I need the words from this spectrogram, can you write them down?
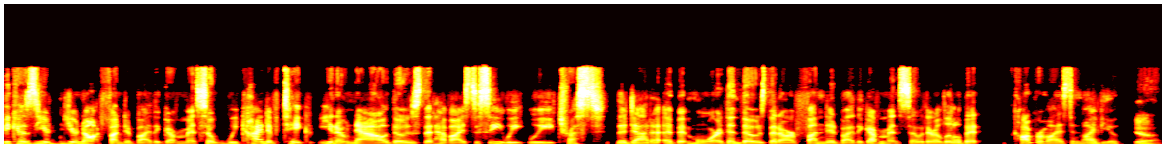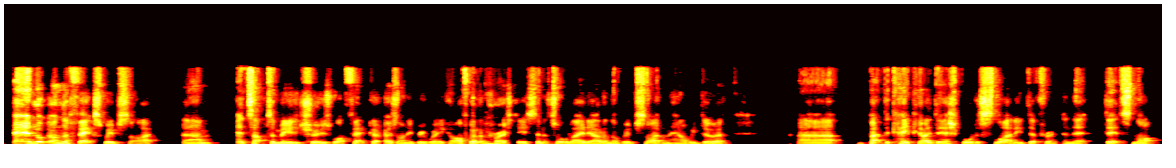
because you're you're not funded by the government. So we kind of take, you know, now those that have eyes to see, we we trust the data a bit more than those that are funded by the government. So they're a little bit compromised, in my view. Yeah, and look on the Facts website, um, it's up to me to choose what fact goes on every week. I've got a mm-hmm. process, and it's all laid out on the website and how we do it. Uh, but the KPI dashboard is slightly different, and that that's not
